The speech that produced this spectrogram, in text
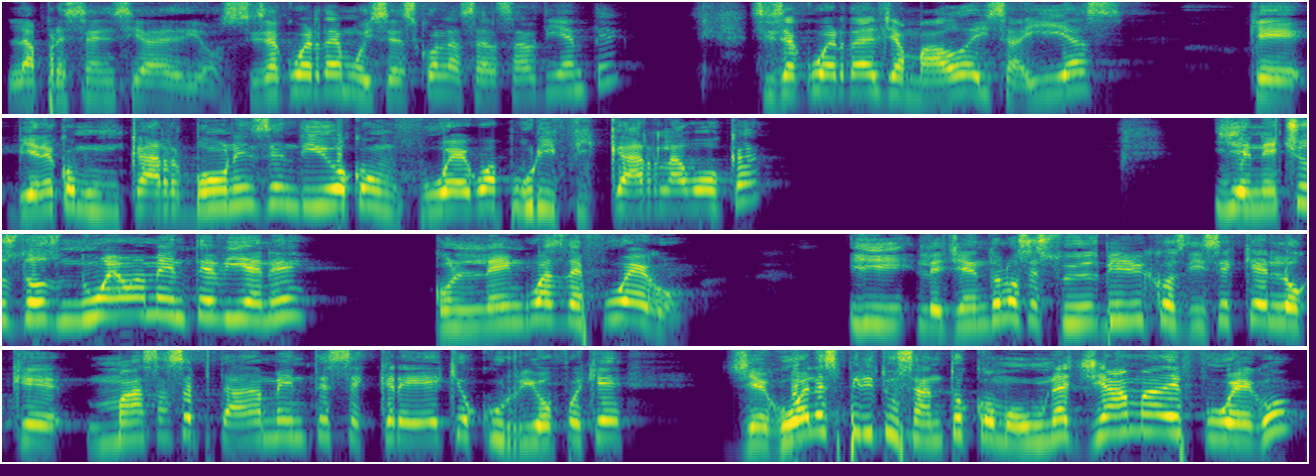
la presencia de Dios. ¿Si se acuerda de Moisés con la zarza ardiente? ¿Si se acuerda del llamado de Isaías que viene como un carbón encendido con fuego a purificar la boca? Y en Hechos 2 nuevamente viene con lenguas de fuego. Y leyendo los estudios bíblicos dice que lo que más aceptadamente se cree que ocurrió fue que llegó el Espíritu Santo como una llama de fuego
